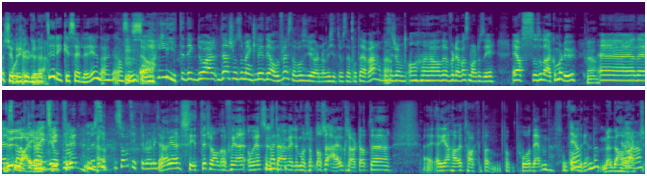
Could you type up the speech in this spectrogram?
og kjøper gulrøtter, ikke selleri. Det er, altså, Å, så- lite digg. Du er, det er sånn som egentlig de aller fleste av oss gjør når vi sitter og ser på TV. Man sier sånn, Åh, ja, for det var smart å si. Jaså, så der kommer du. Ja. Eh, det Du live-twitterer. idioten. Du sitter, sånn sitter du, liksom. Ja, jeg sitter sånn, og jeg, og jeg syns det er veldig morsomt. Og så er det jo klart at uh, jeg har jo taket på, på, på dem som kommer Ja. inn, da. Men det hadde Ja. vært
